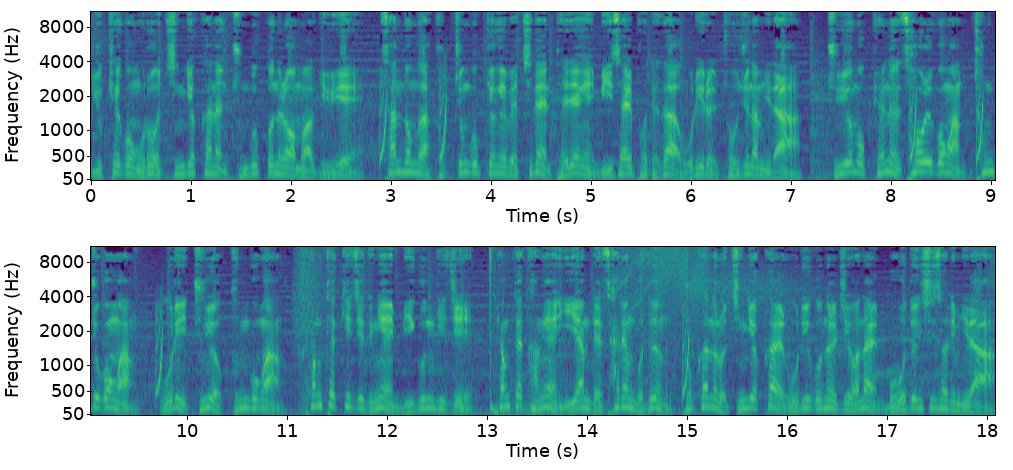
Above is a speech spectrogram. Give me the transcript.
육해공으로 진격하는 중국군을 엄호하기 위해 산동과 북중국경에 배치된 대량의 미사일 포대가 우리를 조준합니다. 주요 목표는 서울공항, 청주공항, 우리 주요 군공항, 평택기지 등의 미군기지, 평택 항의 이함대 사령부 등 북한으로 진격할 우리 군을 지원할 모든 시설입니다.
